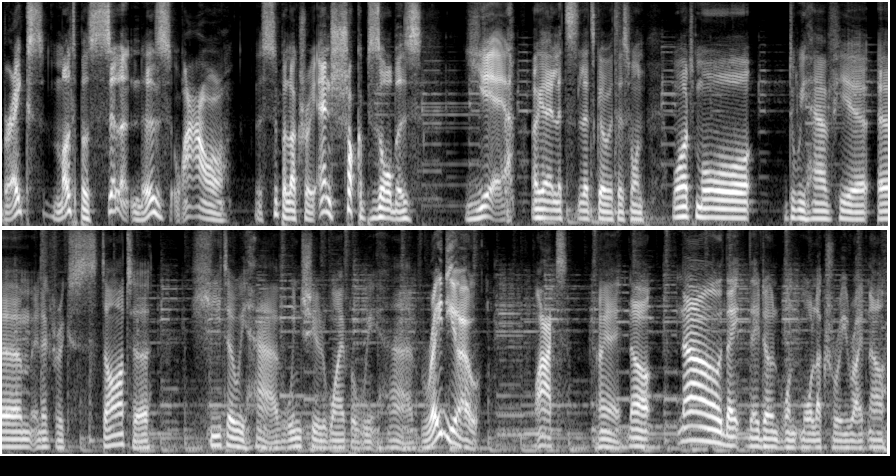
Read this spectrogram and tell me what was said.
brakes, multiple cylinders. Wow, the super luxury and shock absorbers. Yeah. Okay, let's let's go with this one. What more do we have here? Um, electric starter, heater we have, windshield wiper we have, radio. What? Okay, no, no, they, they don't want more luxury right now.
